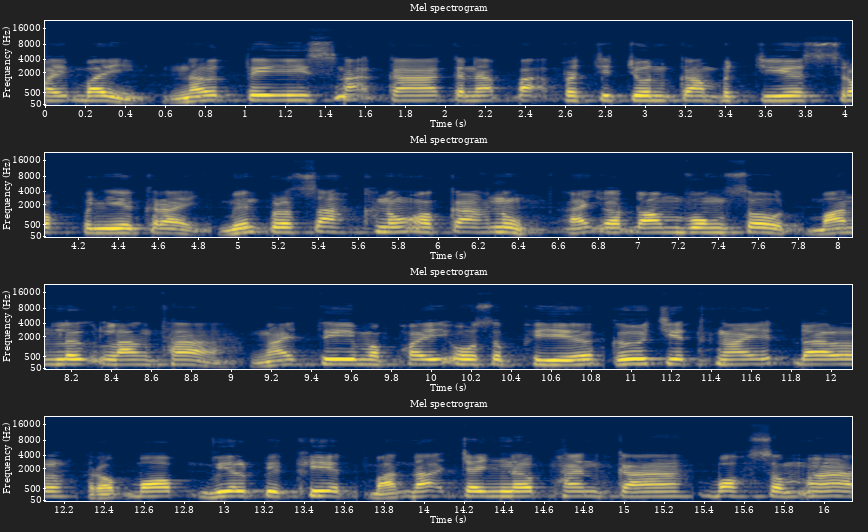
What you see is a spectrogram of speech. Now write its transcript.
2023នៅទីស្នាក់ការគណៈបកប្រជាជនកម្ពុជាស្រុកពញាក្រែកមានប្រសាសន៍ក្នុងឱកាសនោះឯកឧត្តមវងសោតបានលើកឡើងថាថ្ងៃទី20ឧសភាគឺជាថ្ងៃដែលរបបវាលពិឃាតបានដាក់ចេញនៅផែនការបោះសម្អាត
